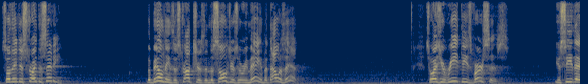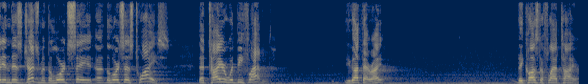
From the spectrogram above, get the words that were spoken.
So they destroyed the city. The buildings, the structures, and the soldiers who remained, but that was it. So as you read these verses, you see that in this judgment, the Lord, say, uh, the Lord says twice that Tyre would be flattened. You got that right? They caused a flat tire.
